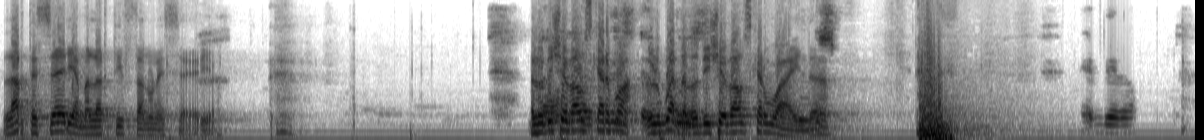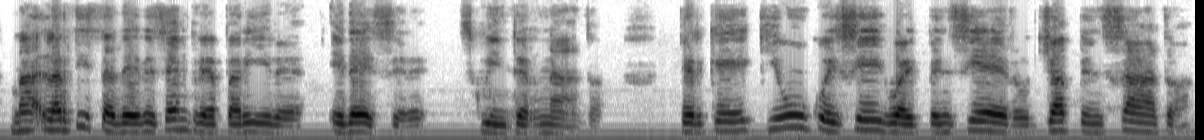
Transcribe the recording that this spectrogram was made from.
L'arte è seria ma l'artista non è serio. Lo no, diceva Oscar Wilde, guarda, lo diceva Oscar Wilde. Eh? È vero. Ma l'artista deve sempre apparire ed essere squinternato, perché chiunque segua il pensiero già pensato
